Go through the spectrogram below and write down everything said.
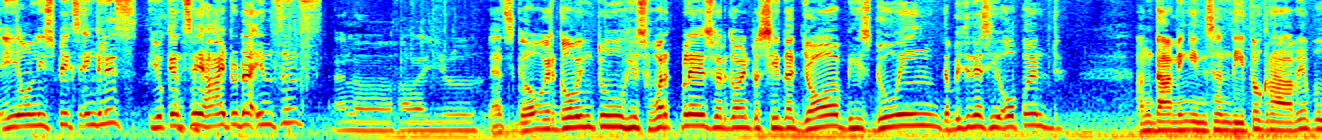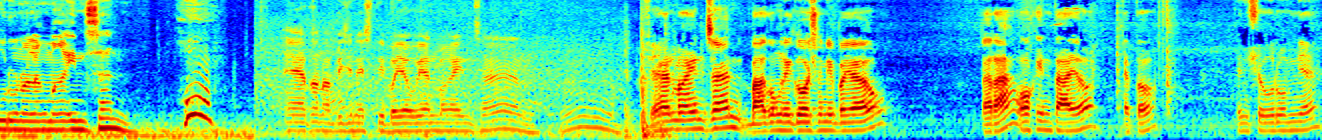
He only speaks English. You can say hi to the incense. Hello, how are you? Let's go. We're going to his workplace. We're going to see the job he's doing, the business he opened. Ang daming insan dito, grabe. Puro na lang mga insan. Huh! Eto na, business ni Bayaw yan mga insan. Hmm. So yan mga insan, bagong negosyo ni Bayaw. Tara, walk-in tayo. Eto, yung showroom niya.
